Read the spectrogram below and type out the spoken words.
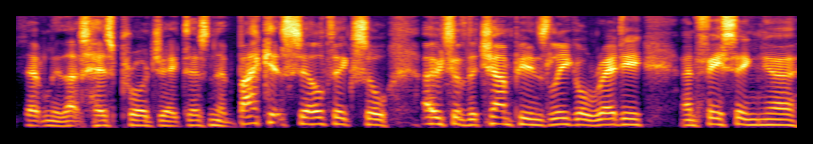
Certainly, that's his project, isn't it? Back at Celtic, so out of the Champions League already and facing uh.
